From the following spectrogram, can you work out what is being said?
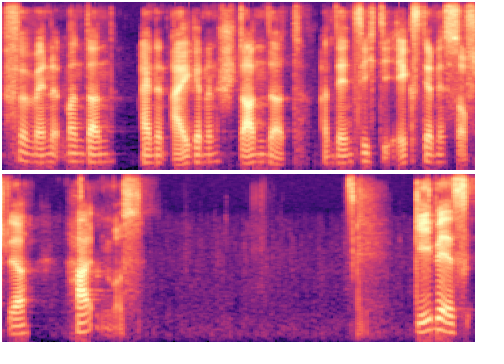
verwendet man dann einen eigenen Standard, an den sich die externe Software halten muss. Gäbe es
